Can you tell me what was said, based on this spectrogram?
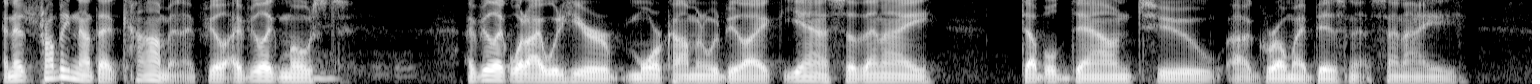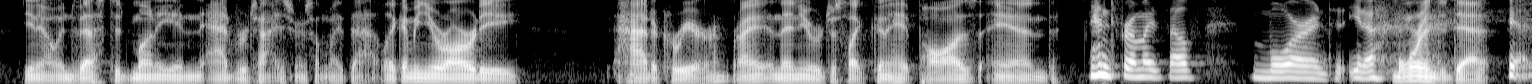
and it's probably not that common. I feel I feel like most, I feel like what I would hear more common would be like, yeah. So then I doubled down to uh, grow my business, and I, you know, invested money in advertising or something like that. Like, I mean, you're already had a career, right? And then you were just like going to hit pause and and throw myself more into you know more into debt Yeah.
